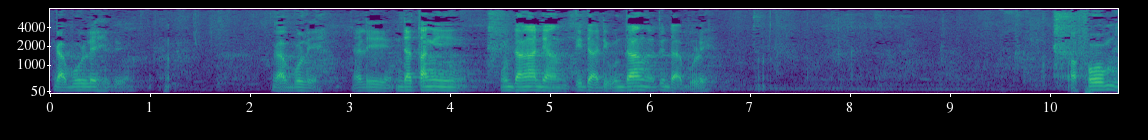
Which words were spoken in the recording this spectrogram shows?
Enggak boleh itu. Enggak boleh. Jadi mendatangi undangan yang tidak diundang itu tidak boleh. Mafhum.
